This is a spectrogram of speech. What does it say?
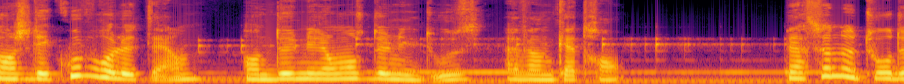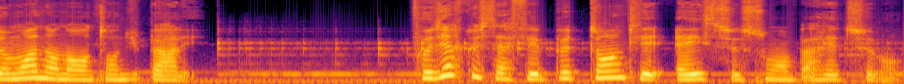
Quand je découvre le terme, en 2011-2012, à 24 ans, personne autour de moi n'en a entendu parler. Faut dire que ça fait peu de temps que les ace se sont emparés de ce mot.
